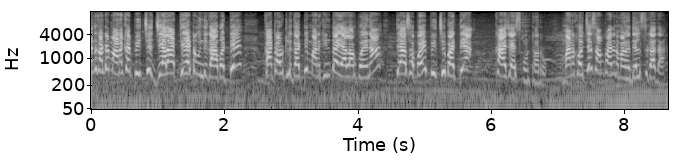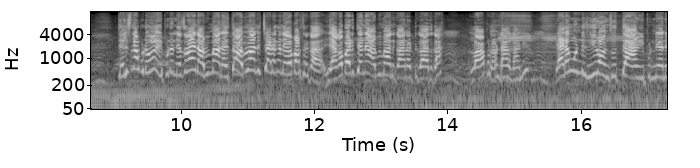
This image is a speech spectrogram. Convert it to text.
ఎందుకంటే మనకే పిచ్చి జల తేట ఉంది కాబట్టి కటౌట్లు కట్టి మనకి ఇంట్లో వెళ్ళకపోయినా తేసపోయి పిచ్చి బట్టి కాజేసుకుంటారు. మనకు వచ్చే సంపాదన మనకు తెలుసు కదా. తెలిసినప్పుడు ఇప్పుడు నిజమైన అభిమానం అయితే అభిమానించాడంగా నిలబడతారు కదా. ఎగబడితేనే అభిమాని కానట్టు కాదుగా. లోపల ఉండాలి కానీ. ఎడంగుండి హీరోని చూస్తే ఇప్పుడు నేను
